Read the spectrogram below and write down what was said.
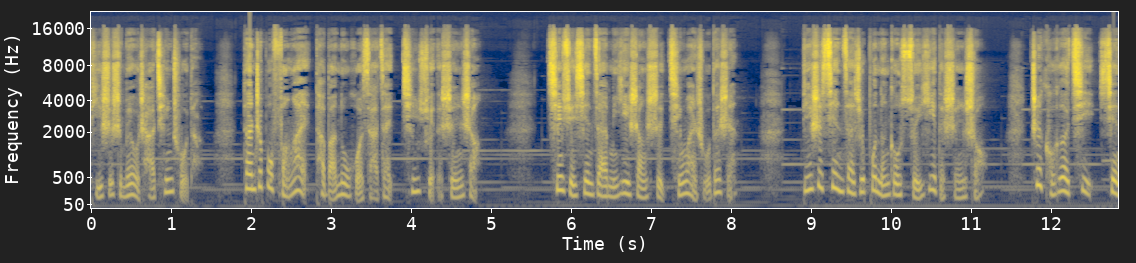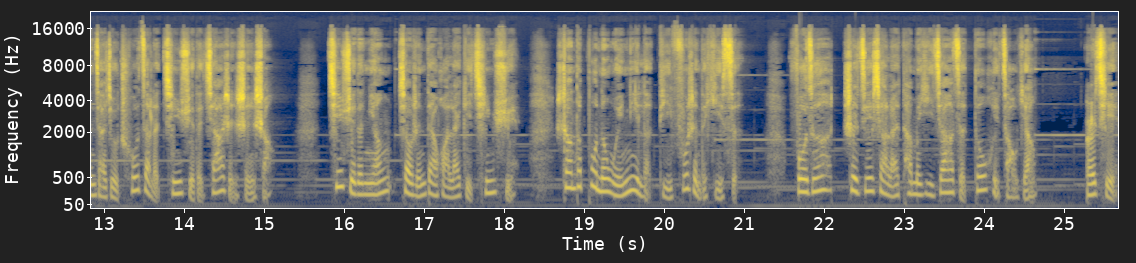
狄氏是没有查清楚的，但这不妨碍他把怒火撒在清雪的身上。清雪现在名义上是秦婉如的人，狄氏现在就不能够随意的伸手。这口恶气现在就出在了清雪的家人身上。清雪的娘叫人带话来给清雪，让她不能违逆了狄夫人的意思，否则这接下来他们一家子都会遭殃。而且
